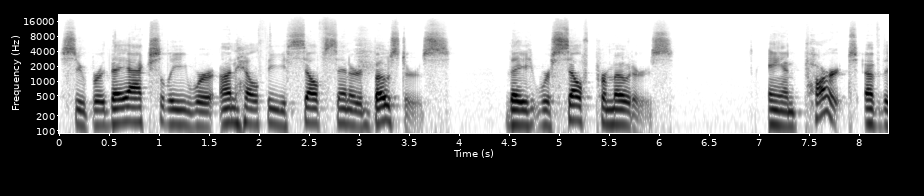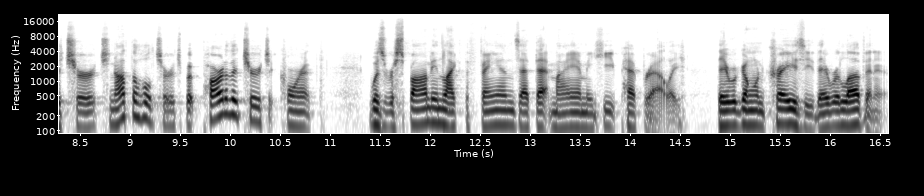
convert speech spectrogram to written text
super. They actually were unhealthy, self centered boasters. They were self promoters. And part of the church, not the whole church, but part of the church at Corinth was responding like the fans at that Miami Heat pep rally. They were going crazy. They were loving it.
